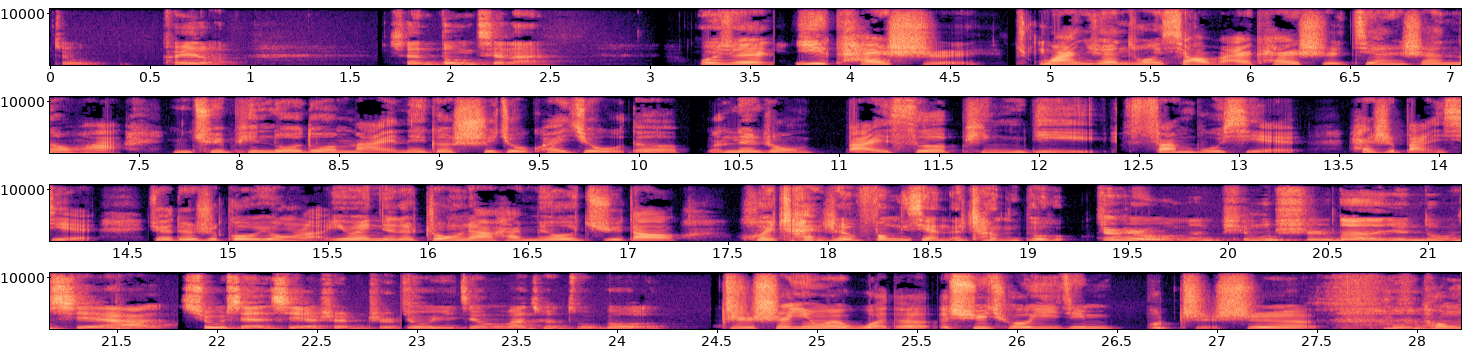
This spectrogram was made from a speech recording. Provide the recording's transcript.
就可以了。先动起来。我觉得一开始完全从小白开始健身的话，你去拼多多买那个十九块九的那种白色平底帆布鞋还是板鞋，绝对是够用了。因为你的重量还没有举到 会产生风险的程度。就是我们平时的运动鞋啊、休闲鞋，甚至就已经完全足够了。只是因为我的需求已经不只是普 通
